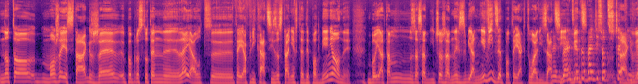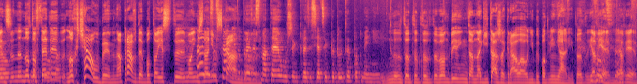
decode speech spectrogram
no to może jest tak, że po prostu ten layout tej aplikacji zostanie wtedy podmieniony, bo ja tam zasadniczo żadnych zmian nie widzę po tej aktualizacji. Będzie, więc to będziesz odszczekiwał tak, więc no, no to wtedy, słowa. no chciałbym, naprawdę, bo to jest y, moim Ale zdaniem skandal. to prezes Mateusz, jak prezes Jacek by był, to podmienili. No to, to, to, to on by im tam na gitarze grał, a oni by podmieniali. To ja No wiem, tak. ja wiem.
